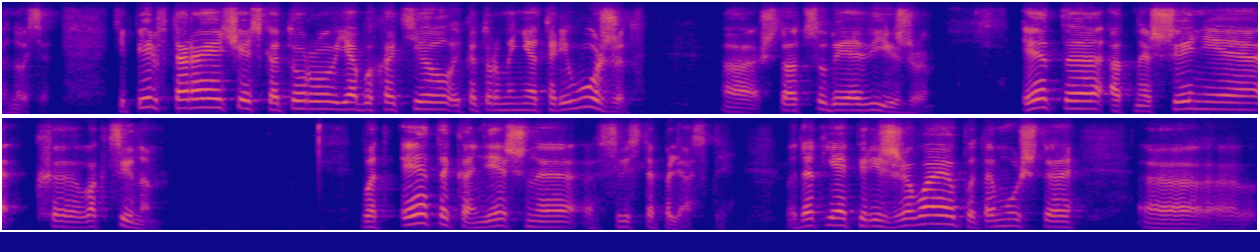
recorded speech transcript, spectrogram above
носит. Теперь вторая часть, которую я бы хотел, которая меня тревожит, э, что отсюда я вижу, это отношение к вакцинам. Вот это, конечно, свистопляска. Вот это я переживаю, потому что э,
